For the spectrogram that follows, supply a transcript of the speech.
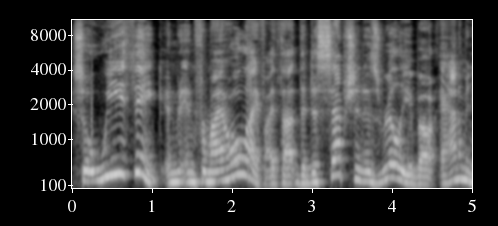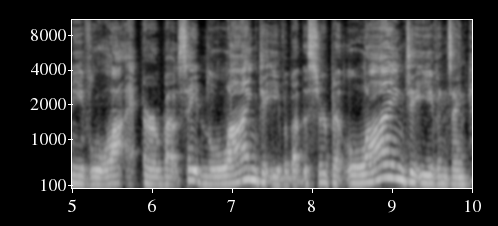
so we think, and, and for my whole life, I thought the deception is really about Adam and Eve, li- or about Satan lying to Eve, about the serpent lying to Eve and saying,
